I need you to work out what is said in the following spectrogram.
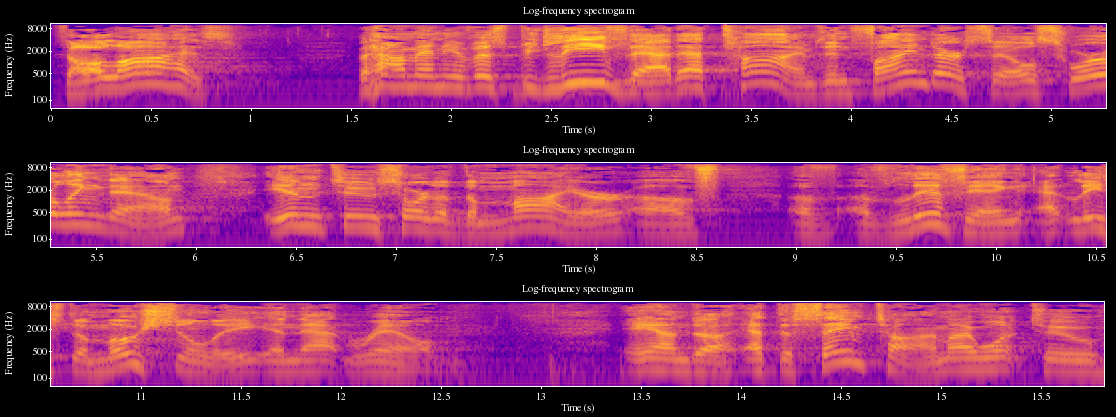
It's all lies. But how many of us believe that at times and find ourselves swirling down into sort of the mire of, of, of living, at least emotionally, in that realm? And uh, at the same time, I want to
